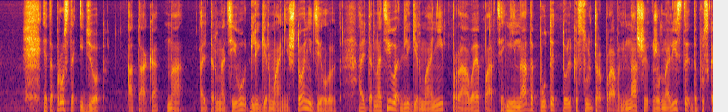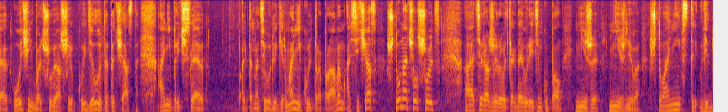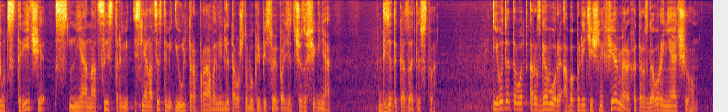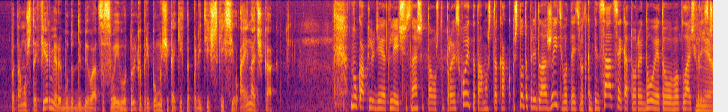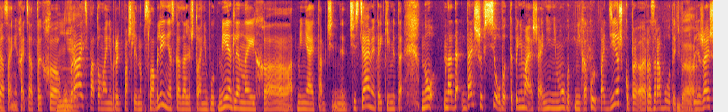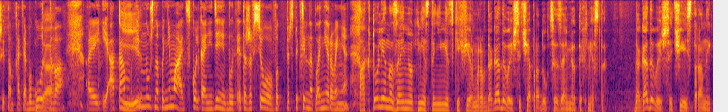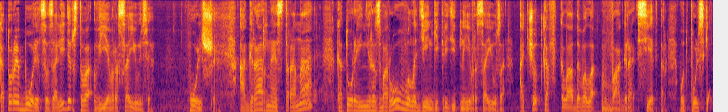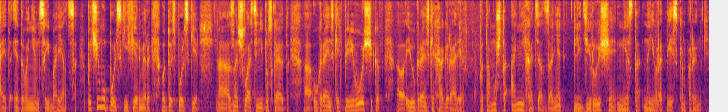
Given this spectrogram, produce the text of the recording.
Это просто идет атака на альтернативу для Германии. Что они делают? Альтернатива для Германии – правая партия. Не надо путать только с ультраправыми. Наши журналисты допускают очень большую ошибку и делают это часто. Они причисляют альтернативу для Германии к ультраправым. А сейчас что начал Шольц а, тиражировать, когда его рейтинг упал ниже нижнего? Что они встр- ведут встречи с неонацистами, с неонацистами и ультраправыми для того, чтобы укрепить свою позицию. Что за фигня? Где доказательства? И вот это вот разговоры об аполитичных фермерах, это разговоры ни о чем. Потому что фермеры будут добиваться своего только при помощи каких-то политических сил. А иначе как? Ну, как людей отвлечь, знаешь, от того, что происходит, потому что как что-то предложить, вот эти вот компенсации, которые до этого выплачивали, Нет. сейчас они хотят их э, Нет. убрать, потом они вроде пошли на послабление, сказали, что они будут медленно их э, отменять там частями какими-то, но надо, дальше все, вот ты понимаешь, они не могут никакую поддержку разработать да. на ближайший там хотя бы год-два, да. а, а там И... им нужно понимать, сколько они денег будут, это же все вот перспективное планирование. А кто, Лена, займет место немецких фермеров, догадываешься, чья продукция займет их место? Догадываешься, чьей страны, которая борется за лидерство в Евросоюзе? Польши. Аграрная страна, которая не разворовывала деньги кредитные Евросоюза, а четко вкладывала в агросектор. Вот польские, а это, этого немцы и боятся. Почему польские фермеры, вот, то есть польские, а, значит, власти не пускают а, украинских перевозчиков а, и украинских аграриев? Потому что они хотят занять лидирующее место на европейском рынке.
